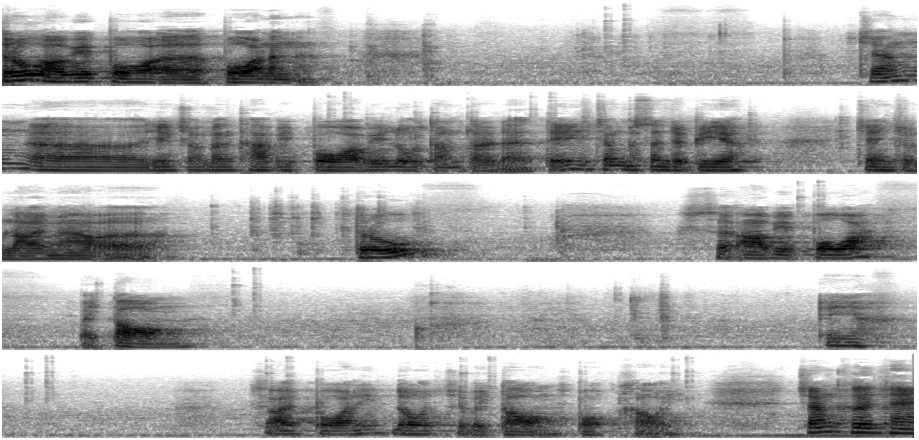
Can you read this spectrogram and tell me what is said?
true ឲ្យវាពណ៌ពណ៌ហ្នឹងអញ្ចឹងយើងចង់ដឹងថាវាពណ៌វាលោត្រឹមត្រូវដែរទេអញ្ចឹងបើសិនជាវាចេញចម្លើយមក true សិស្សឲ្យវាពណ៌បៃតងអីយ៉ាស្អុយពណ៌នេះដូចជាបៃតងពណ៌ក្រោយអញ្ចឹងឃើញថា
